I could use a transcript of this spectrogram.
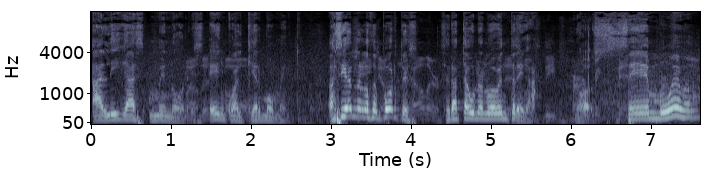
a ligas menores en cualquier momento. Así andan los deportes. Será hasta una nueva entrega. No se muevan.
